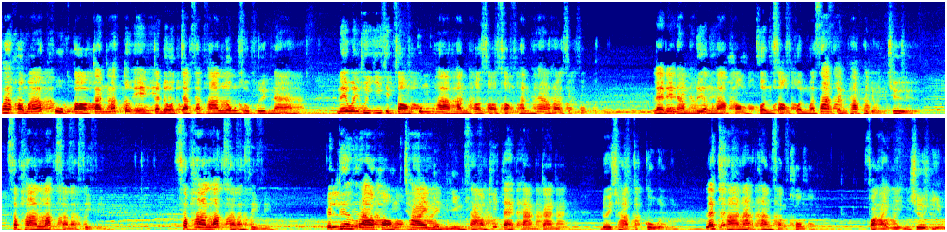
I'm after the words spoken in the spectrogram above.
ผ้าขาวม้าผูกต่อกันมัดตัวเองกระโดดจากสะพานลงสู่พื้นน้ำในวันที่ 22 กุมภาพันธ์ พศ 2516 และได้นำเรื่องราวของคนสองคนมาสร้างเป็นภาพยนตร์ชื่อ สะพานลักสารสินสะพานลักสารสินเป็นเรื่องราวของชายหนุ่มหญิงสาวที่แตกต่างกัน โดยชาติตระกูล และฐานะทางสังคม ฝ่ายหญิงชื่ออิ๋ว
